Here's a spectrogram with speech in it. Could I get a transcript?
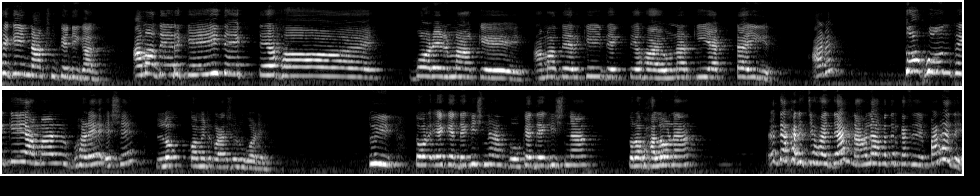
থেকেই নাক শুকেনি গান আমাদেরকেই দেখতে হয় বরের মাকে, আমাদেরকেই দেখতে হয়। ওনার কি একটাই আরে, তখন থেকে আমার ঘরে এসে লোক কমেন্ট করা শুরু করে। তুই তোর একে দেখিস না, ওকে দেখিস না, তোরা ভালো না। দেখার ইচ্ছে হয় দেখ, না হলে আমাদের কাছে পাঠায় দে।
